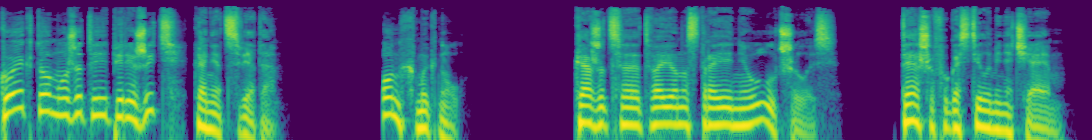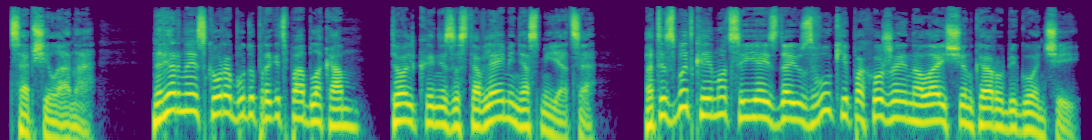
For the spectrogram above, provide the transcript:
кое-кто может и пережить конец света. Он хмыкнул. «Кажется, твое настроение улучшилось. Тэшев угостила меня чаем», — сообщила она. «Наверное, скоро буду прыгать по облакам. Только не заставляй меня смеяться. От избытка эмоций я издаю звуки, похожие на лай щенка рубегончей.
